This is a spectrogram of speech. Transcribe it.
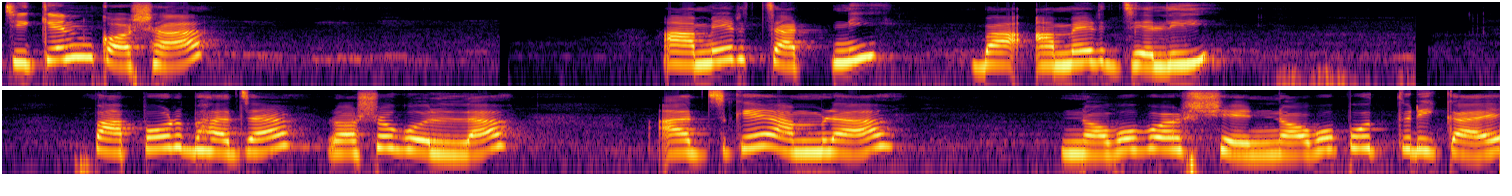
চিকেন কষা, আমের চাটনি বা আমের জেলি পাঁপড় ভাজা রসগোল্লা। আজকে আমরা নববর্ষের নবপত্রিকায়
